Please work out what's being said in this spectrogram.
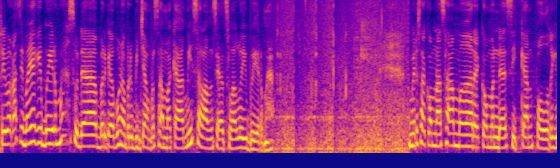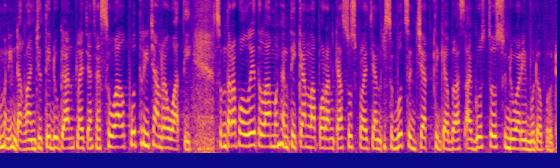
Terima kasih banyak Ibu Irma sudah bergabung dan berbincang bersama kami. Salam sehat selalu Ibu Irma. Pemirsa Komnas HAM merekomendasikan Polri menindaklanjuti dugaan pelecehan seksual Putri Chandrawati. Sementara Polri telah menghentikan laporan kasus pelecehan tersebut sejak 13 Agustus 2022.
